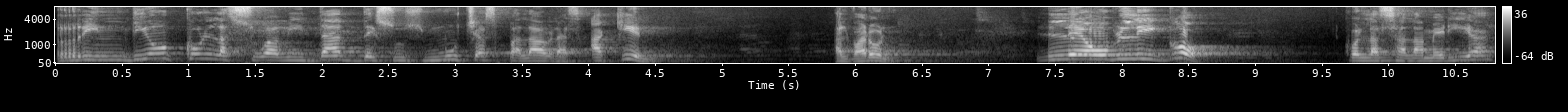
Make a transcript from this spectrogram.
rindió con la suavidad de sus muchas palabras. ¿A quién? Al varón. Le obligó con la salamería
